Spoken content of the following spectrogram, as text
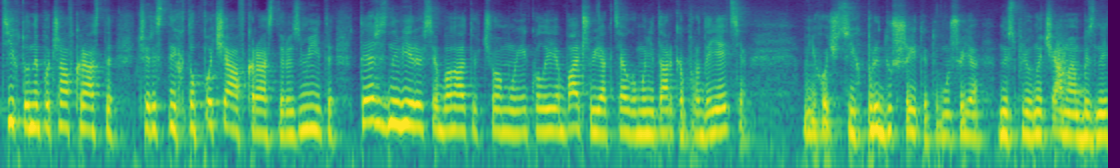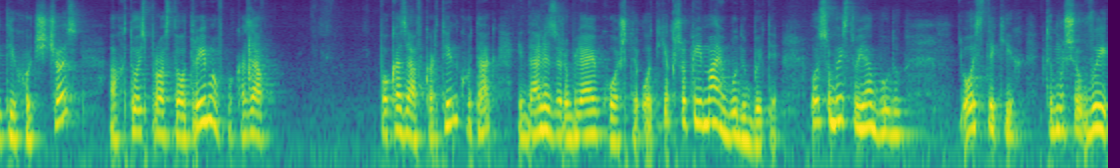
Ті, хто не почав красти, через тих, хто почав красти, розумієте, теж зневірився багато в чому. І коли я бачу, як ця гуманітарка продається, мені хочеться їх придушити, тому що я не сплю ночами, аби знайти хоч щось, а хтось просто отримав, показав. Показав картинку, так, і далі заробляє кошти. От якщо піймаю, буду бити. Особисто я буду. Ось таких. Тому що ви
